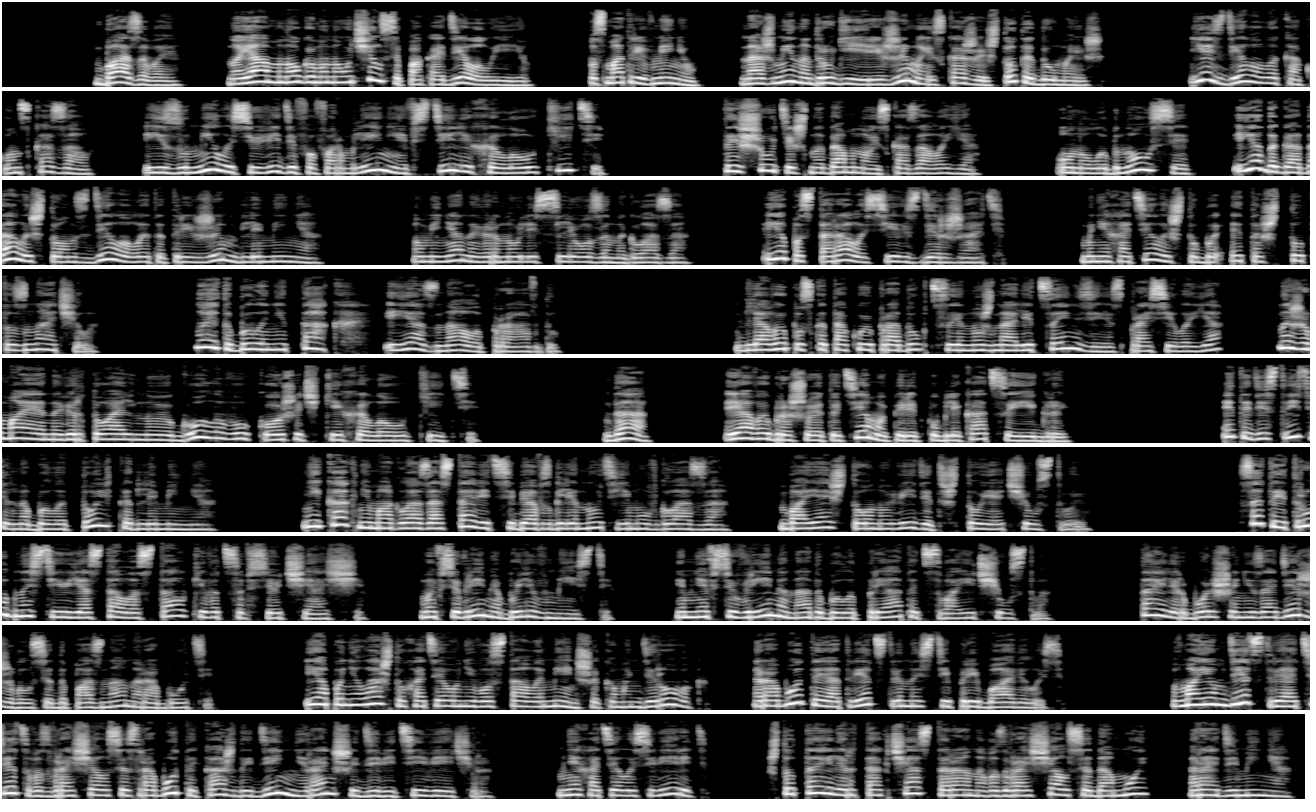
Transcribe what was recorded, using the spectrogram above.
Базовая, но я многому научился, пока делал ее. Посмотри в меню, нажми на другие режимы и скажи, что ты думаешь. Я сделала, как он сказал, и изумилась, увидев оформление в стиле Hello Kitty. «Ты шутишь надо мной», — сказала я. Он улыбнулся, и я догадалась, что он сделал этот режим для меня. У меня навернулись слезы на глаза, я постаралась их сдержать. Мне хотелось, чтобы это что-то значило. Но это было не так, и я знала правду. «Для выпуска такой продукции нужна лицензия?» — спросила я, нажимая на виртуальную голову кошечки Hello Kitty. «Да, я выброшу эту тему перед публикацией игры». Это действительно было только для меня. Никак не могла заставить себя взглянуть ему в глаза, боясь, что он увидит, что я чувствую. С этой трудностью я стала сталкиваться все чаще. Мы все время были вместе, и мне все время надо было прятать свои чувства. Тайлер больше не задерживался допоздна на работе. Я поняла, что хотя у него стало меньше командировок, работы и ответственности прибавилось. В моем детстве отец возвращался с работы каждый день не раньше девяти вечера. Мне хотелось верить, что Тайлер так часто рано возвращался домой ради меня,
